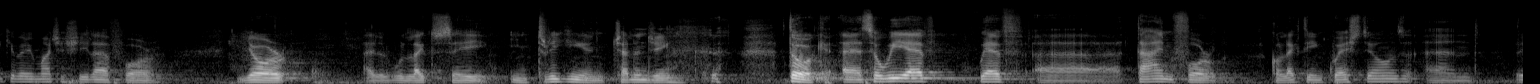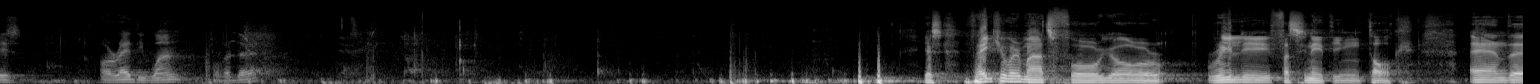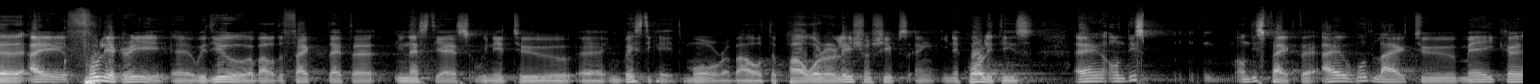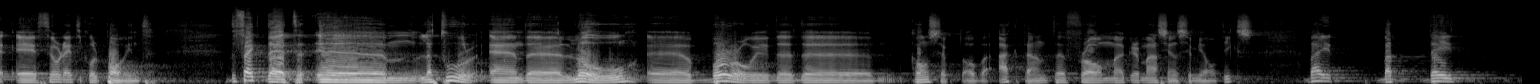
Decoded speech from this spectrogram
thank you very much, Sheila, for your, I would like to say, intriguing and challenging talk. Uh, so we have we have uh, time for collecting questions, and there is already one over there. Yes, thank you very much for your really fascinating talk. And uh, I fully agree uh, with you about the fact that uh, in STS we need to uh, investigate more about the power relationships and inequalities. And on this, on this fact, uh, I would like to make a theoretical point. The fact that um, Latour and uh, Law borrowed the, the, concept of actant from Greimasian semiotics by but they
